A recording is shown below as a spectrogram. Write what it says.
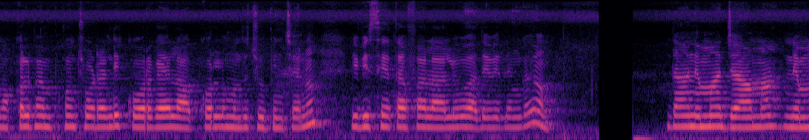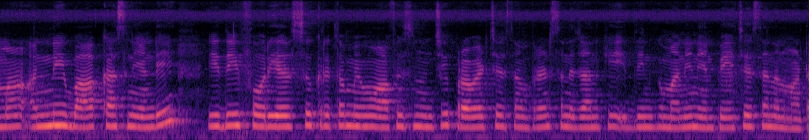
మొక్కల పెంపకం చూడండి కూరగాయలు ఆకుకూరలు ముందు చూపించాను. ఇవి సీతాఫలాలు అదేవిధంగా దానిమ్మ జామ నిమ్మ అన్నీ బాగా కాసినాయండి. ఇది ఫోర్ ఇయర్స్ క్రితం మేము ఆఫీస్ నుంచి ప్రొవైడ్ చేసాం ఫ్రెండ్స్. నిజానికి దీనికి మనీ నేను పే చేశాను అనమాట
